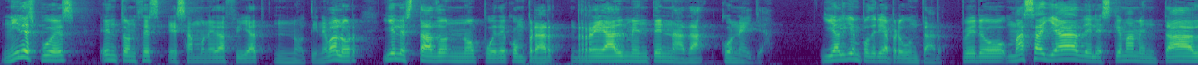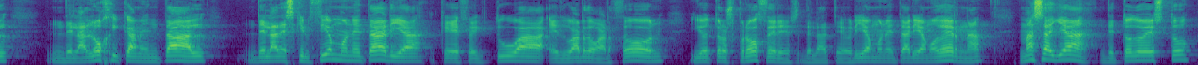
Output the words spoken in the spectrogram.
ni después, entonces esa moneda fiat no tiene valor y el Estado no puede comprar realmente nada con ella. Y alguien podría preguntar, pero más allá del esquema mental, de la lógica mental, de la descripción monetaria que efectúa Eduardo Garzón y otros próceres de la teoría monetaria moderna, más allá de todo esto,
